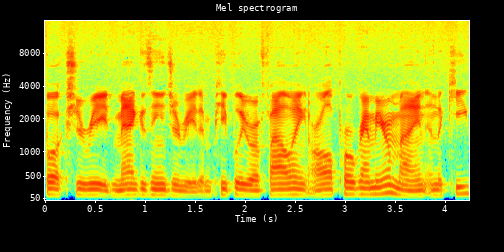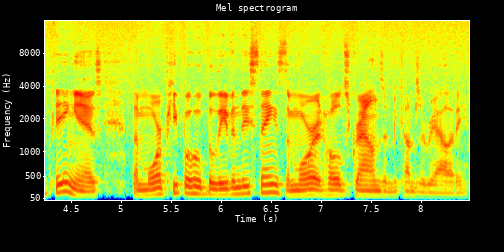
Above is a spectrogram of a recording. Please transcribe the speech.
books you read, magazines you read, and people you are following are all programming your mind. And the key thing is the more people who believe in these things, the more it holds grounds and becomes a reality.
